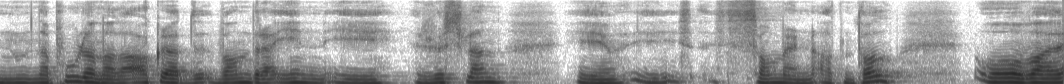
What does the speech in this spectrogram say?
Napoleon hadde akkurat vandra inn i Russland i, i sommeren 1812 og var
